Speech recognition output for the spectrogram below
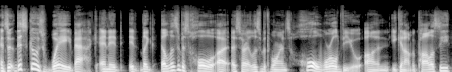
And so this goes way back, and it it like Elizabeth's whole uh, uh, sorry Elizabeth Warren's whole worldview on economic policy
